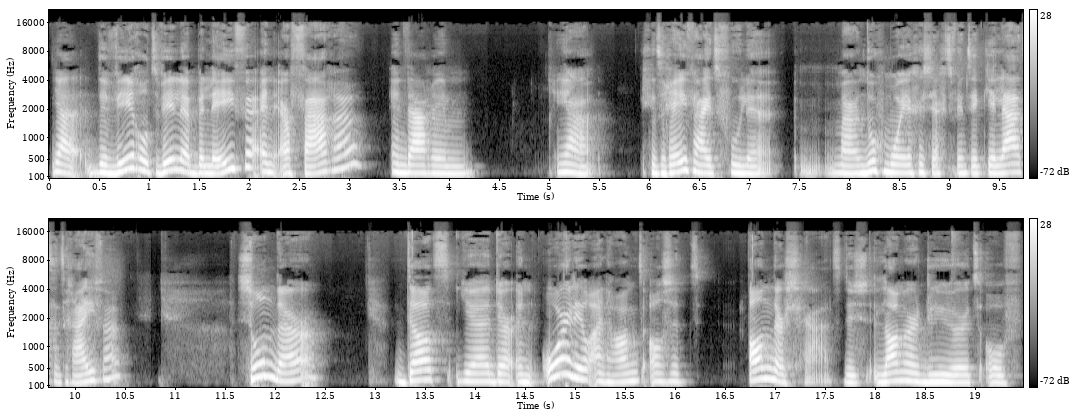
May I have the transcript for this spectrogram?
ja, de wereld willen beleven en ervaren? En daarin ja, gedrevenheid voelen. Maar nog mooier gezegd vind ik je laten drijven. Zonder dat je er een oordeel aan hangt als het anders gaat. Dus langer duurt of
